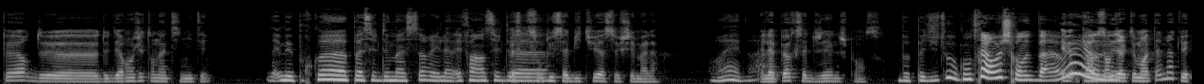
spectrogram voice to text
peur de, de déranger ton intimité. Mais, mais pourquoi pas celle de ma sœur et la... enfin celle de. Parce qu'ils sont plus habitués à ce schéma-là. Ouais, bah, Elle a peur que ça te gêne, je pense. bah pas du tout. Au contraire, moi je serais en mode bah Et ouais. bah, on est- directement à ta mère. Tu fais,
